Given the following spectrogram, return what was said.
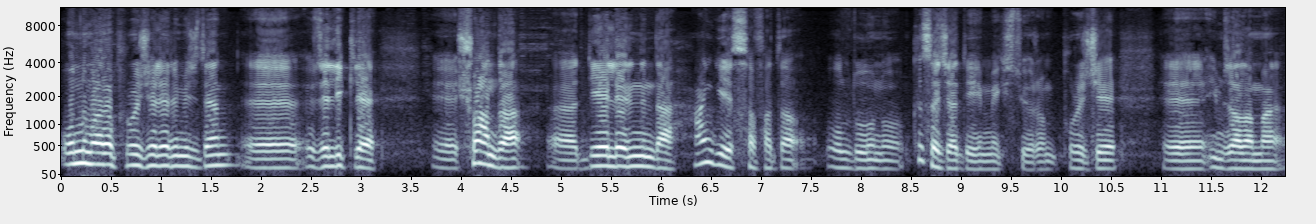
on numara projelerimizden özellikle şu anda diğerlerinin de hangi safhada olduğunu kısaca değinmek istiyorum proje e, imzalama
